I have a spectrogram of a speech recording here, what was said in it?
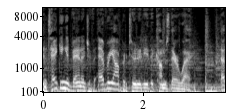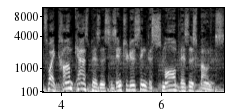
and taking advantage of every opportunity that comes their way. That's why Comcast Business is introducing the Small Business Bonus.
